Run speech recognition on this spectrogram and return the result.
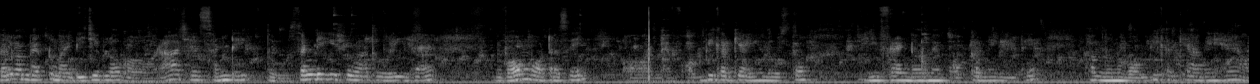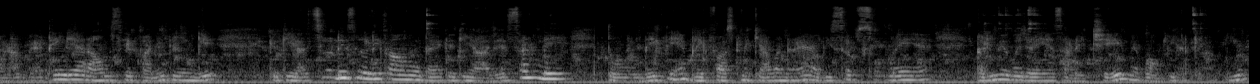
Welcome back to my DJ blog. और आज है संडे तो संडे की शुरुआत हो रही है वार्म वाटर से। और मैं वॉक भी करके आई हूँ दोस्तों। मेरी फ्रेंड और मैं वॉक करने गए थे। हम दोनों वॉक भी करके आ गए हैं और अब बैठेंगे आराम से, पानी पियेंगे। क्योंकि आज स्लोली स्लोली काम होता है, क्योंकि आज है संडे तो देखते हैं ब्रेकफास्ट में क्या बन रहा है। अभी सब सो रहे हैं। घड़ी में बज रहे हैं साढ़े छः मैं वॉक भी करके आ गई हूँ।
